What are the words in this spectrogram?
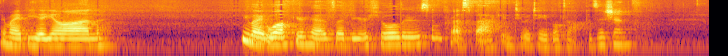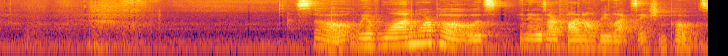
There might be a yawn. You might walk your hands under your shoulders and press back into a tabletop position. So we have one more pose, and it is our final relaxation pose.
